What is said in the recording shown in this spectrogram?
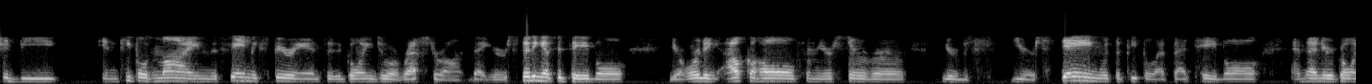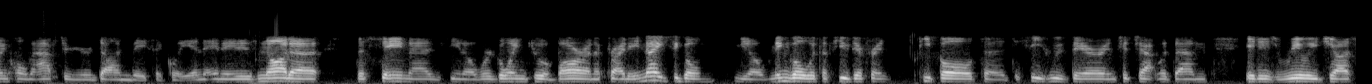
should be in people's mind the same experience as going to a restaurant that you're sitting at the table you're ordering alcohol from your server, you're you're staying with the people at that table, and then you're going home after you're done, basically. And and it is not a the same as you know we're going to a bar on a Friday night to go you know mingle with a few different people to to see who's there and chit chat with them. It is really just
